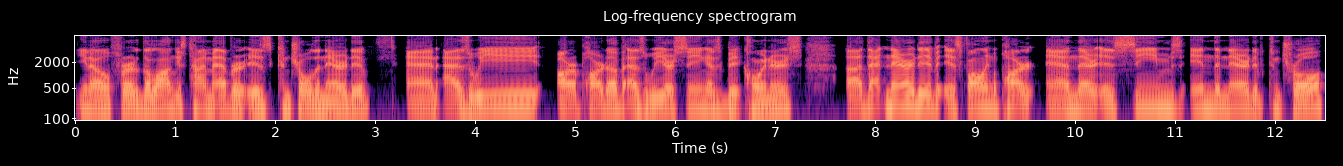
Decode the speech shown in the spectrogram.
you know for the longest time ever is control the narrative. And as we are a part of, as we are seeing as Bitcoiners, uh, that narrative is falling apart and there is seams in the narrative control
